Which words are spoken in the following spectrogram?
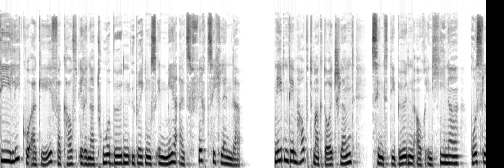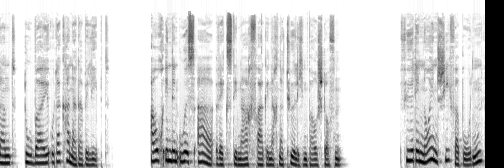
Die Lico AG verkauft ihre Naturböden übrigens in mehr als 40 Länder. Neben dem Hauptmarkt Deutschland sind die Böden auch in China, Russland, Dubai oder Kanada beliebt. Auch in den USA wächst die Nachfrage nach natürlichen Baustoffen. Für den neuen Schieferboden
